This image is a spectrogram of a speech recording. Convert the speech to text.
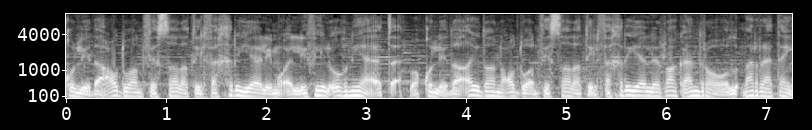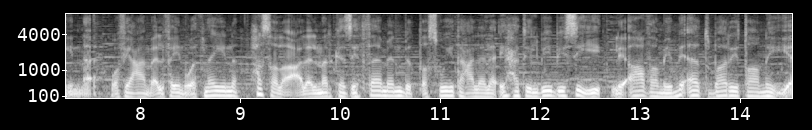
قلد عضوا في الصالة الفخرية لمؤلفي الأغنيات وقلد أيضا عضوا في الصالة الفخرية للروك أند رول مرتين. وفي عام 2002 حصل على المركز الثامن بالتصويت على لائحة البي بي سي لأعظم 100 بريطاني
